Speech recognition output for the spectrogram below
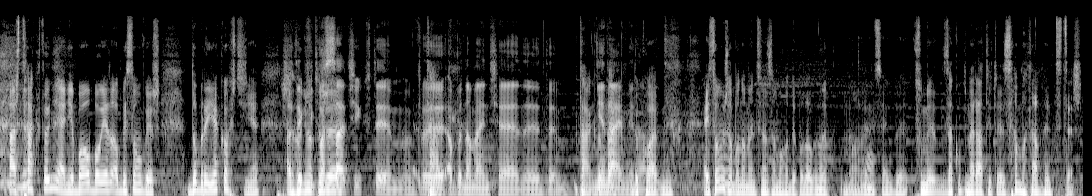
aż tak to nie, nie, bo obie, obie są, wiesz, dobrej jakości, nie? Ale o to, że... w tym, w tak. abonamencie y, tym, tak, nie tak, najmie dokładnie. Nawet. Ej, są już abonamenty na samochody podobno, no, no, no tak. więc jakby w sumie zakup na raty to jest abonament też.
